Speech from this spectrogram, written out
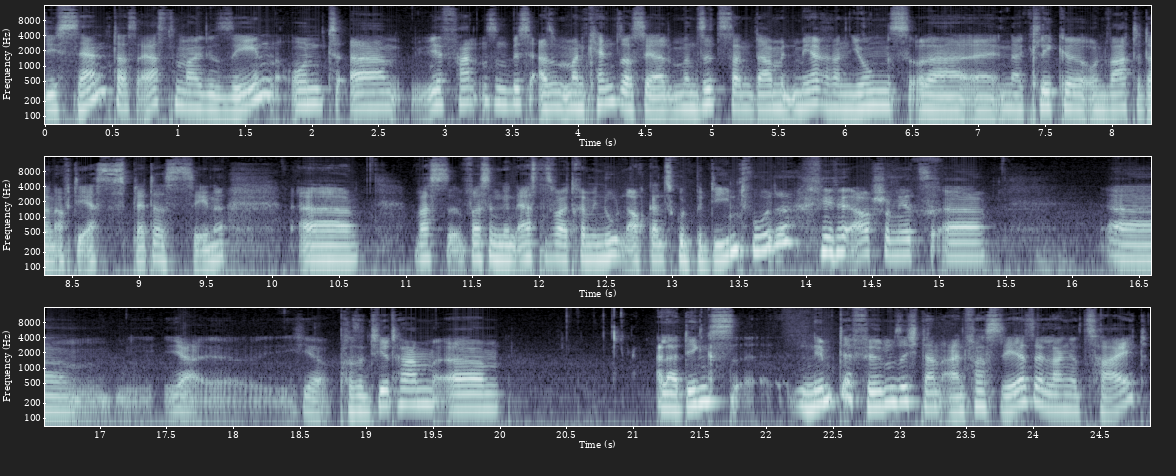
Descent das erste Mal gesehen und ähm, wir fanden es ein bisschen, also man kennt das ja, man sitzt dann da mit mehreren Jungs oder äh, in der Clique und wartet dann auf die erste Splatter-Szene. Äh, was, was in den ersten zwei, drei Minuten auch ganz gut bedient wurde, wie wir auch schon jetzt äh, äh, ja, hier präsentiert haben. Ähm, allerdings nimmt der Film sich dann einfach sehr, sehr lange Zeit,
